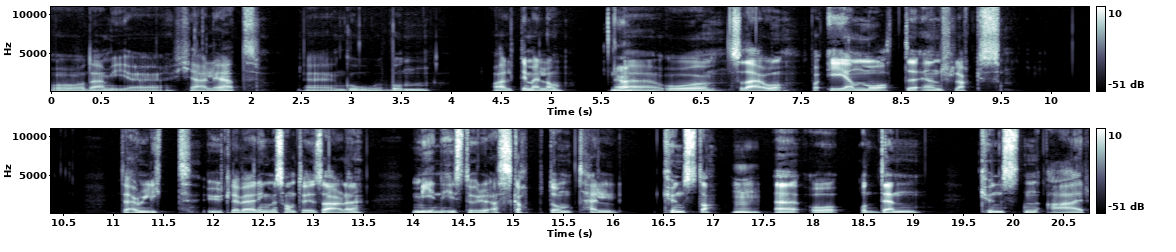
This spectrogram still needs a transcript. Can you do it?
og det er mye kjærlighet. Eh, god, vond og alt imellom. ja. Eh, og, så det er jo på en måte en slags Det er jo litt utlevering, men samtidig så er det Mine historier er skapt om til kunst, da. Mm. Eh, og, og den kunsten er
